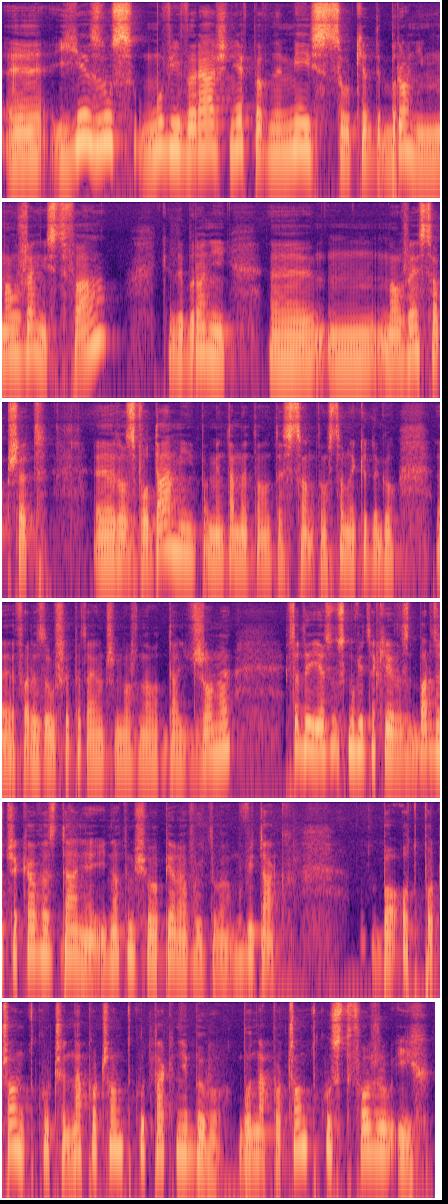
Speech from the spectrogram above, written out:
e, Jezus mówi wyraźnie w pewnym miejscu, kiedy broni małżeństwa, kiedy broni e, mm, małżeństwa przed e, rozwodami. Pamiętamy tą, tą stronę, kiedy go faryzeusze pytają, czy można oddalić żonę. Wtedy Jezus mówi takie bardzo ciekawe zdanie i na tym się opiera Wojtyła. Mówi tak, bo od początku, czy na początku tak nie było, bo na początku stworzył ich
